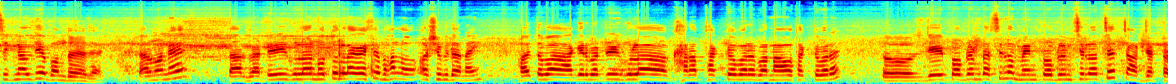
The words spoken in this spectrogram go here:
সিগন্যাল দিয়ে বন্ধ হয়ে যায়। তার মানে তার ব্যাটারিগুলো নতুন লাগাইছে, ভালো, অসুবিধা নাই। হয়তোবা আগের ব্যাটারিগুলো খারাপ থাকতে পারে বা নাও থাকতে পারে। তো যে প্রবলেমটা ছিল মেন প্রবলেম ছিল হচ্ছে চার্জারটা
